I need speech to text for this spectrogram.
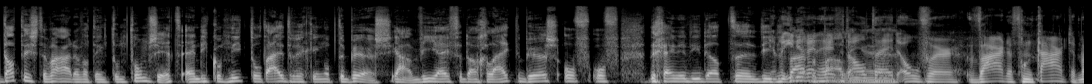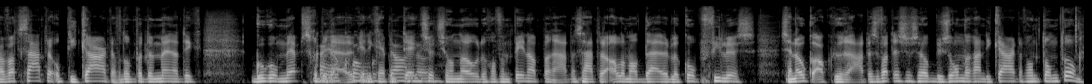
dat is de waarde wat in TomTom Tom zit. En die komt niet tot uitdrukking op de beurs. Ja, wie heeft er dan gelijk? De beurs of, of degene die dat uh, die, ja, maar Iedereen heeft het altijd over waarde van kaarten. Maar wat staat er op die kaarten? Want op het moment dat ik Google Maps gebruik... en ik heb een tankstation nodig of een pinapparaat... dan staat er allemaal duidelijk op. Files zijn ook accuraat. Dus wat is er zo bijzonder aan die kaarten van TomTom? Tom?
